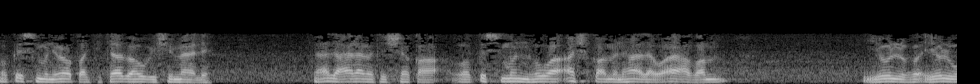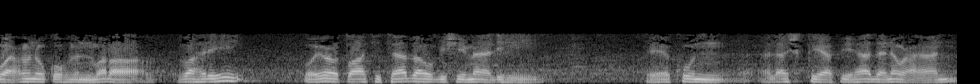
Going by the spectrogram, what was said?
وقسم يعطى كتابه بشماله. فهذا علامة الشقاء. وقسم هو أشقى من هذا وأعظم. يلوى عنقه من وراء ظهره ويعطى كتابه بشماله. فيكون الأشقياء في هذا نوعان.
